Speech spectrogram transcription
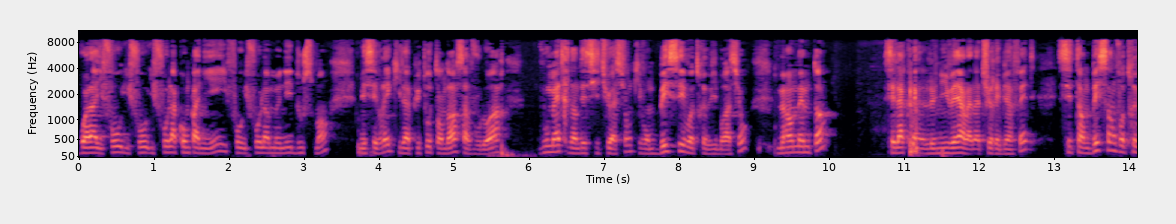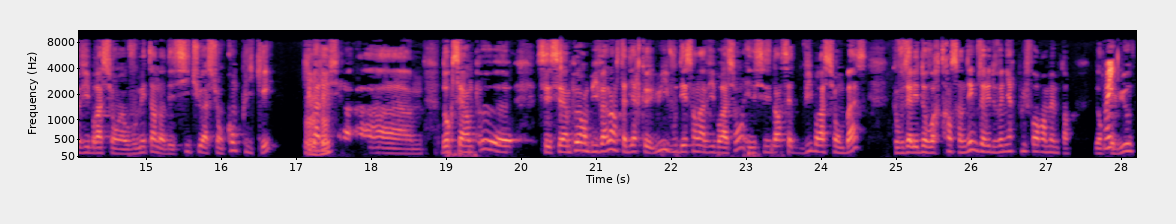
voilà, il faut il faut il faut l'accompagner, il faut il faut l'amener doucement, mais c'est vrai qu'il a plutôt tendance à vouloir vous mettre dans des situations qui vont baisser votre vibration, mais en même temps, c'est là que l'univers, la nature est bien faite, c'est en baissant votre vibration, en vous mettant dans des situations compliquées, qu'il va mhm. réussir à, donc c'est un peu euh, c'est un peu ambivalent c'est-à-dire que lui il vous descend la vibration et c'est dans cette vibration basse que vous allez devoir transcender que vous allez devenir plus fort en même temps donc lui aussi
